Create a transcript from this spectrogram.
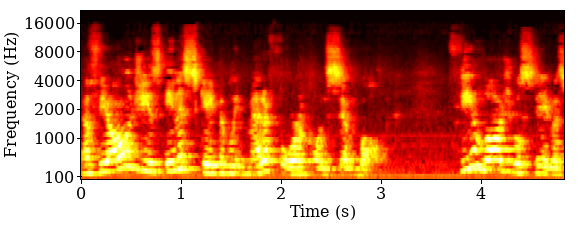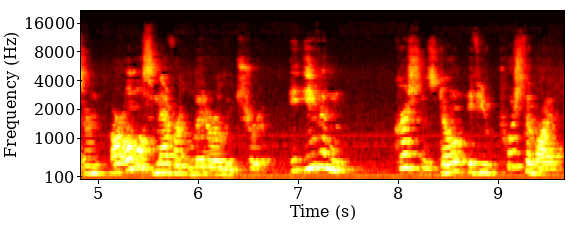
Now, theology is inescapably metaphorical and symbolic. Theological statements are, are almost never literally true. E- even Christians don't, if you push them on it,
